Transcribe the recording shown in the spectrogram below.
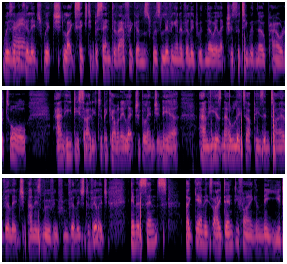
was right. in a village which, like 60% of Africans, was living in a village with no electricity, with no power at all. And he decided to become an electrical engineer, and he has now lit up his entire village and is moving from village to village. In a sense, again, it's identifying a need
